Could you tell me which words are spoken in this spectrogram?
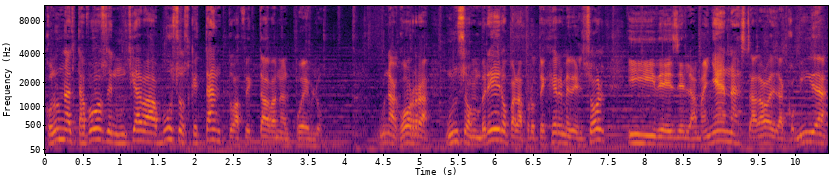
con un altavoz denunciaba abusos que tanto afectaban al pueblo. Una gorra, un sombrero para protegerme del sol y desde la mañana hasta la hora de la comida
